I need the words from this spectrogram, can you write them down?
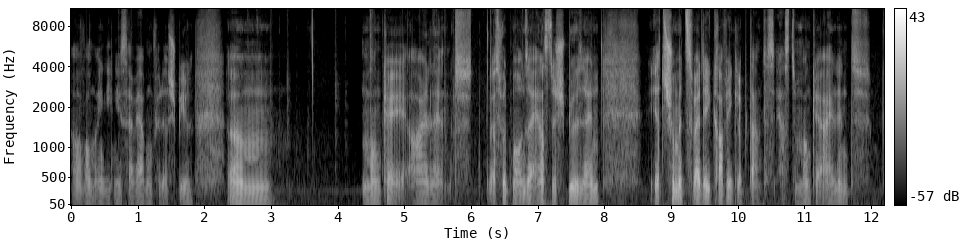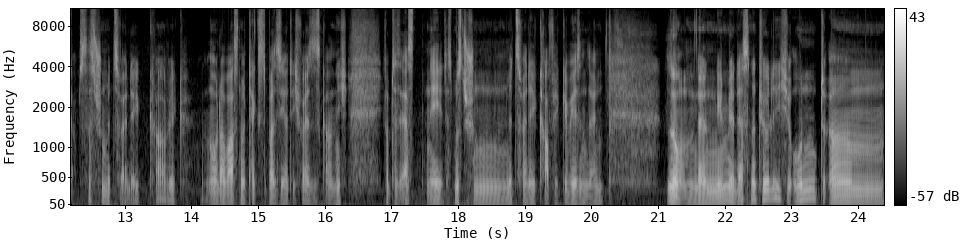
Aber warum eigentlich nicht sehr Werbung für das Spiel? Ähm, Monkey Island. Das wird mal unser erstes Spiel sein. Jetzt schon mit 2D-Grafik. Ich glaube, das erste Monkey Island. Gab es das schon mit 2D-Grafik? Oder war es nur textbasiert? Ich weiß es gar nicht. Ich glaube, das erst. Nee, das müsste schon mit 2D-Grafik gewesen sein. So, dann nehmen wir das natürlich und, ähm,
